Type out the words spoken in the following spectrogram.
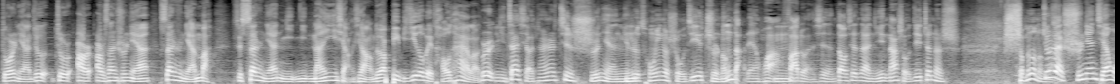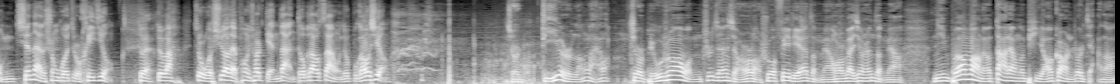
多少年？就就是二二三十年、三十年吧。这三十年你你难以想象，对吧？BB 机都被淘汰了。不是你再想象一下，近十年你是从一个手机只能打电话、嗯发短信，到现在你拿手机真的是什么都能，就是在十年前，我们现在的生活就是黑镜，对对吧？就是我需要在朋友圈点赞，得不到赞我就不高兴。就是第一个是狼来了，就是比如说我们之前小时候老说飞碟怎么样，或者外星人怎么样，你不要忘了有大量的辟谣告诉你这是假的，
